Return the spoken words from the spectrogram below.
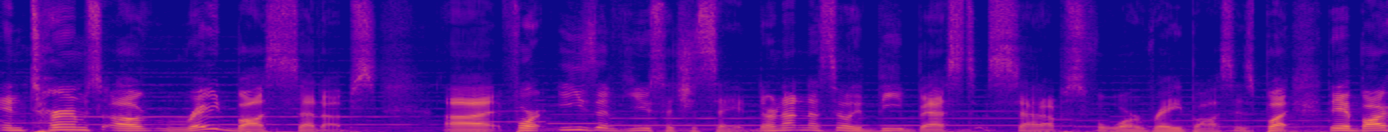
in terms of raid boss setups uh, for ease of use, I should say. They're not necessarily the best setups for raid bosses, but they are by,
